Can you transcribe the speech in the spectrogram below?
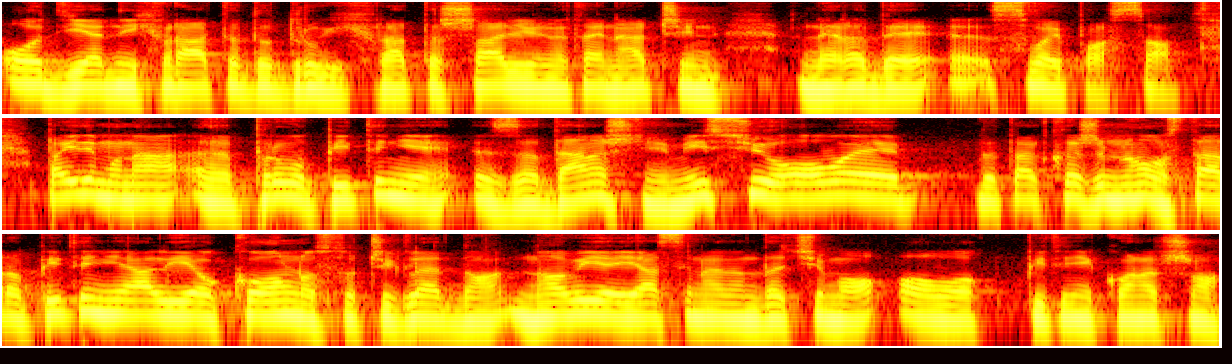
od jednih vrata do drugih vrata šalju i na taj način ne rade e, svoj posao. Pa idemo na e, prvo pitanje za današnju emisiju. Ovo je, da tako kažem, novo staro pitanje, ali je okolnost očigledno novije. Ja se nadam da ćemo ovo pitanje konačno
